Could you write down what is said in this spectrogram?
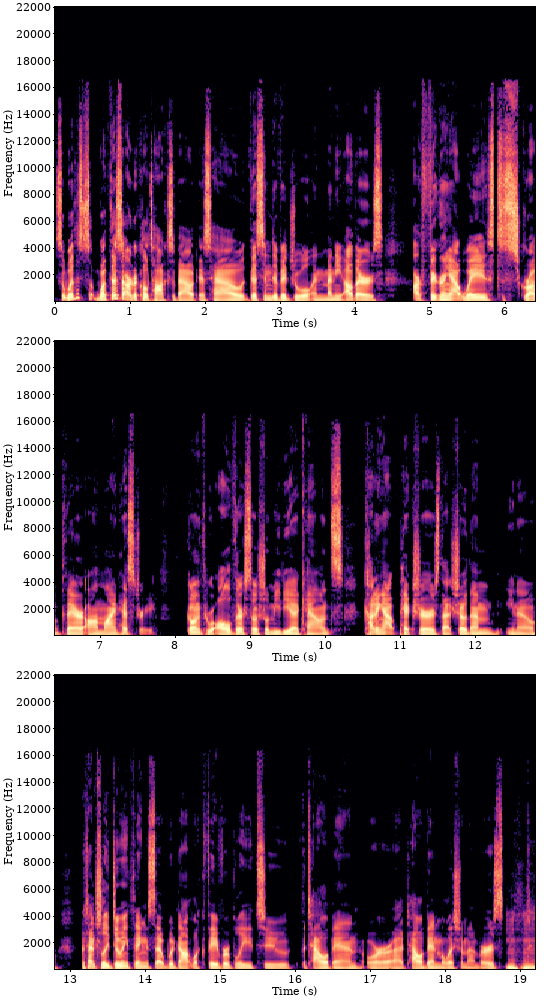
So, what this, what this article talks about is how this individual and many others are figuring out ways to scrub their online history, going through all of their social media accounts, cutting out pictures that show them, you know, potentially doing things that would not look favorably to the Taliban or uh, Taliban militia members. Mm-hmm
